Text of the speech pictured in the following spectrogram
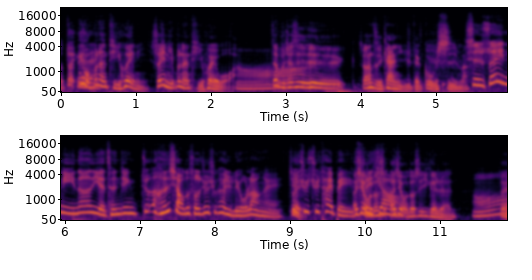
哦，对，因为我不能体会你，所以你不能体会我啊。哦，这不就是庄子看雨的故事吗？是？所以你呢，也曾经就很小的时候就去开始流浪、哎，就去去台北而且我都是，而且我都是一个人。哦，对，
